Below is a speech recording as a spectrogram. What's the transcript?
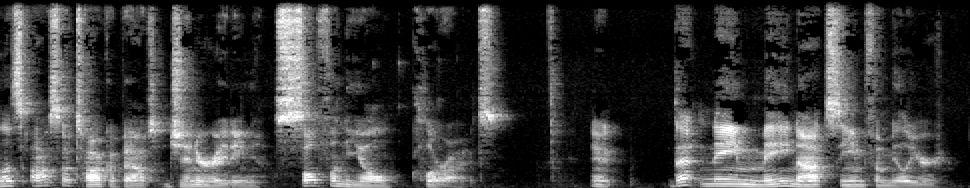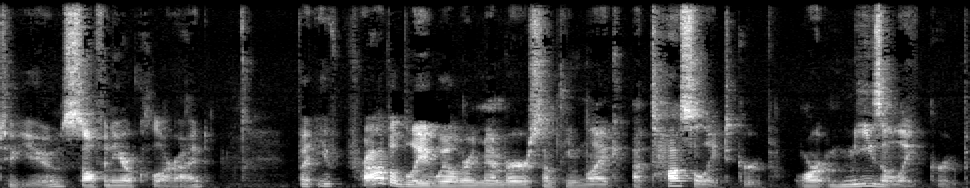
Let's also talk about generating sulfonyl chlorides. That name may not seem familiar to you, sulfonyl chloride, but you probably will remember something like a tosylate group or a mesylate group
